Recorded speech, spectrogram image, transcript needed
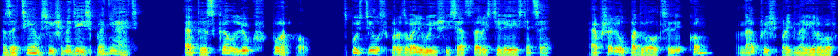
Затем, все еще надеясь понять, отыскал люк в подпол, спустился по разваливающейся от старости лестнице, обшарил подвал целиком, напрочь проигнорировав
